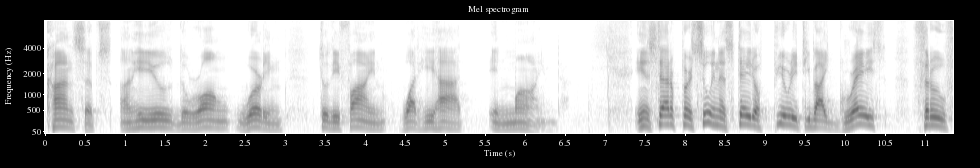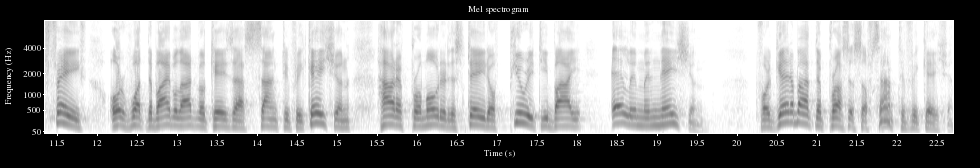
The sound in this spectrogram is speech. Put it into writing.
concepts and he used the wrong wording to define what he had in mind. Instead of pursuing a state of purity by grace through faith, or what the Bible advocates as sanctification, Houteff promoted a state of purity by elimination. Forget about the process of sanctification.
